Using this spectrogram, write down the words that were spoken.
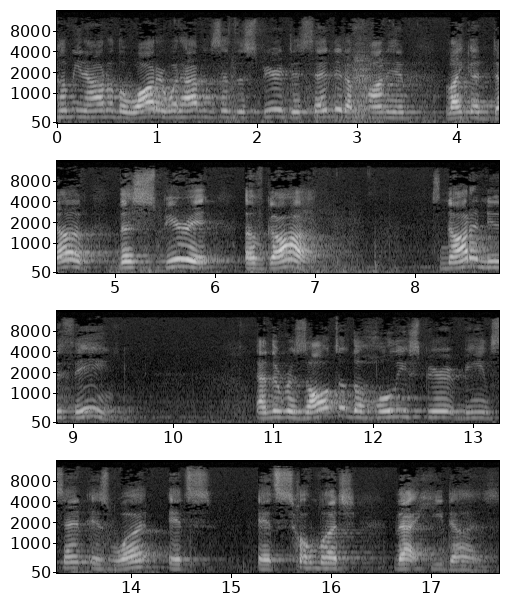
coming out of the water, what happened? It the Spirit descended upon him like a dove, the Spirit of God. It's not a new thing. And the result of the Holy Spirit being sent is what? It's, it's so much that he does.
